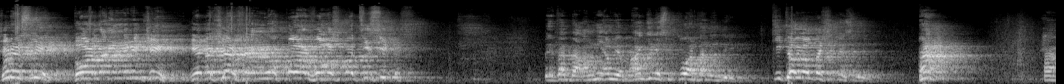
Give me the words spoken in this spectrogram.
şu resmi duvardan indirin ki yemek yerken lokmalar boğazıma tisilmesin. Beyefendi ben anlayamıyorum hangi resmi duvardan indireyim? Tito yoldaşın resmini. Ha? Ha.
